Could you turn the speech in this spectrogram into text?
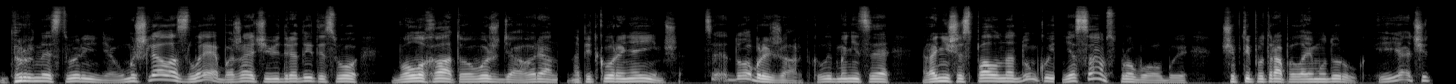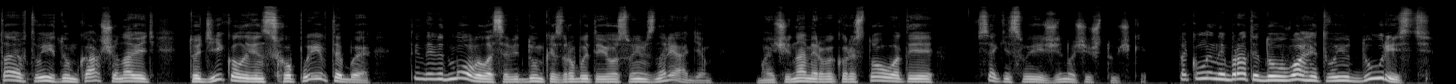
дурне створіння, умишляла зле, бажаючи відрядити свого волохатого вождя горян на підкорення імша. Це добрий жарт. Коли б мені це раніше спало на думку, я сам спробував би, щоб ти потрапила йому до рук. І я читаю в твоїх думках, що навіть тоді, коли він схопив тебе, ти не відмовилася від думки зробити його своїм знаряддям, маючи намір використовувати всякі свої жіночі штучки. Та коли не брати до уваги твою дурість,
